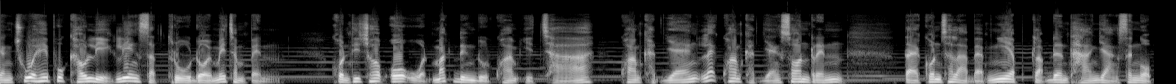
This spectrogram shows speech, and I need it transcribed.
ยังช่วยให้พวกเขาหลีกเลี่ยงศัตรูโดยไม่จำเป็น คนที่ชอบโอ้อวดมักดึงดูดความอิจฉา ความขัดแย้ง และความขัดแย้งซ่อนเร้น แต่คนฉลาดแบบเงียบกลับเดินทางอย่างสงบ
